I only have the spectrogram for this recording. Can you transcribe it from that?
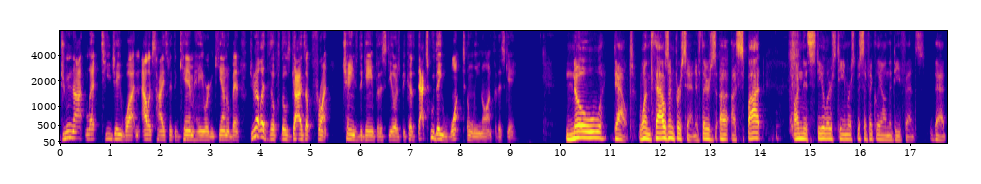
do not let TJ Watt and Alex Highsmith and Cam Heyward and Keeanu Benton do not let the, those guys up front change the game for the Steelers because that's who they want to lean on for this game. No doubt, one thousand percent. If there's a, a, spot on this Steelers team, or specifically on the defense, that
